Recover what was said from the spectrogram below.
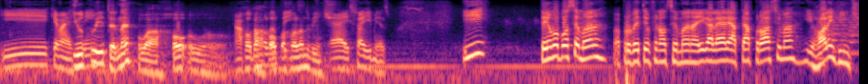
E que mais? E tem? o Twitter, né? O, arro, o arroba, arroba rolando, rolando 20. É, isso aí mesmo. E Tenha uma boa semana. Aproveitem o final de semana aí, galera. E até a próxima. E rolem 20.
